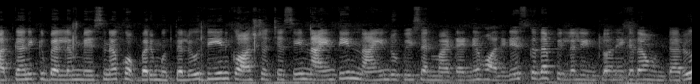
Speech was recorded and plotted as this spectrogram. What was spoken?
ఆర్గానిక్ బెల్లం వేసిన కొబ్బరి ముద్దలు. దీని కాస్ట్ వచ్చేసి నైన్టీ నైన్ రూపీస్ అనమాట అండి. హాలిడేస్ కదా పిల్లలు ఇంట్లోనే కదా ఉంటారు.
